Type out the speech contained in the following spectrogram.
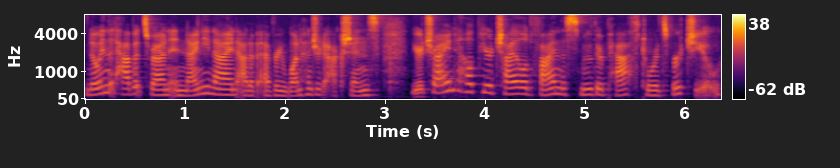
Knowing that habits run in 99 out of every 100 actions, you're trying to help your child find the smoother path towards virtue.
